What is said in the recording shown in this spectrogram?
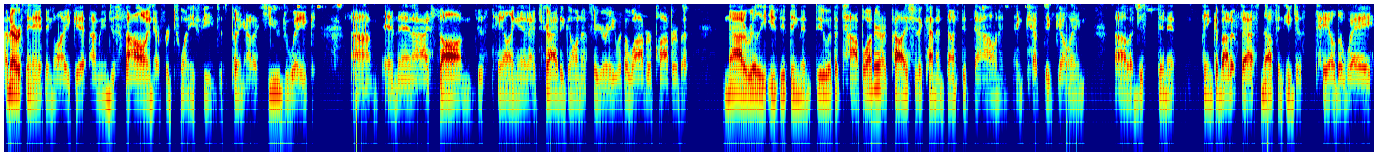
I've never seen anything like it. I mean, just following it for 20 feet, just putting out a huge wake um, and then I saw him just tailing it. I tried to go in a figure eight with a whopper plopper, but not a really easy thing to do with a top water. I probably should have kind of dunked it down and, and kept it going, uh, but just didn't think about it fast enough, and he just tailed away,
